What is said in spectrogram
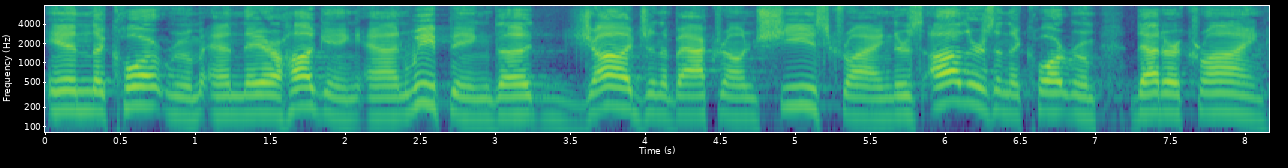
in the courtroom and they are hugging and weeping. The judge in the background, she's crying. There's others in the courtroom that are crying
